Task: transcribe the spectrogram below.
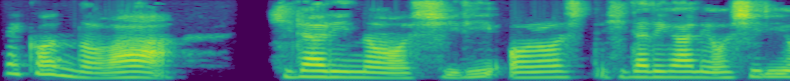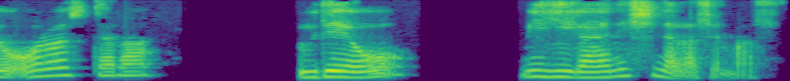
はい、今度は左のお尻下ろして、左側にお尻を下ろしたら腕を右側にしならせます。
